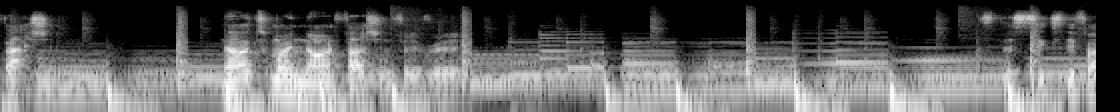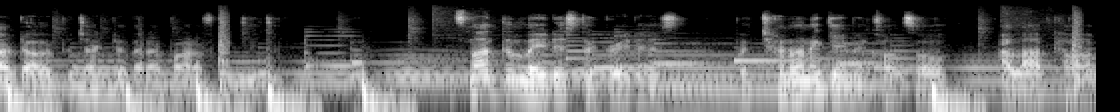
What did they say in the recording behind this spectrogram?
fashion. Now to my non-fashion favorite. It's the $65 projector that I bought off Kijiji. It's not the latest or greatest, but turn on a gaming console, a laptop,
